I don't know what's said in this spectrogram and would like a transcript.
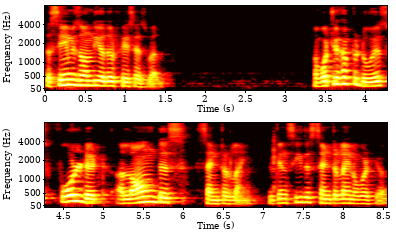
The same is on the other face as well. Now what you have to do is fold it along this center line. You can see this center line over here.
